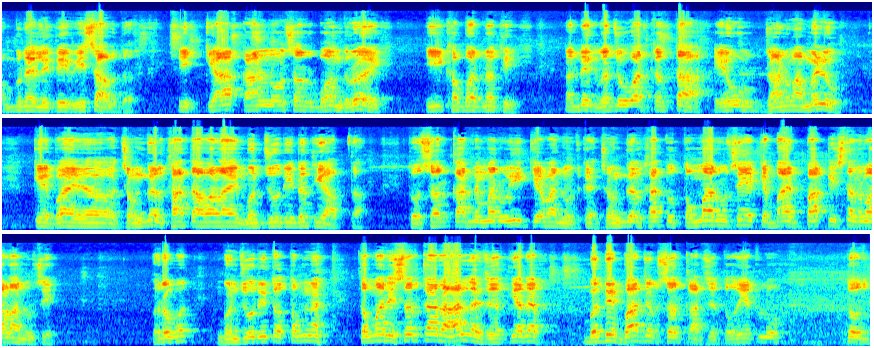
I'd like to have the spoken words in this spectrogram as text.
અમરેલીથી વિસાવદર. એ કયા કારણોસર બંધ રહી એ ખબર નથી. અનેક રજૂઆત કરતાં એવું જાણવા મળ્યું કે ભાઈ જંગલ ખાતાવાળાએ મંજૂરી નથી આપતા. તો સરકારને મારું એ કહેવાનું છે કે જંગલ ખાતું તમારું છે કે બહાર પાકિસ્તાનવાળાનું છે? બરાબર? મંજૂરી તો તમને, તમારી સરકાર હાલે છે. અત્યારે બધે ભાજપ સરકાર છે. તો એટલું તો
